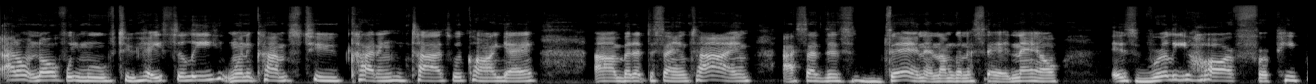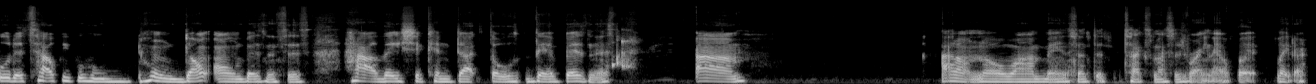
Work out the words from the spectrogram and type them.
I don't know if we move too hastily when it comes to cutting ties with Kanye. Um, but at the same time, I said this then, and I'm going to say it now. It's really hard for people to tell people who whom don't own businesses how they should conduct those their business. Um, I don't know why I'm being sent the text message right now, but later.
